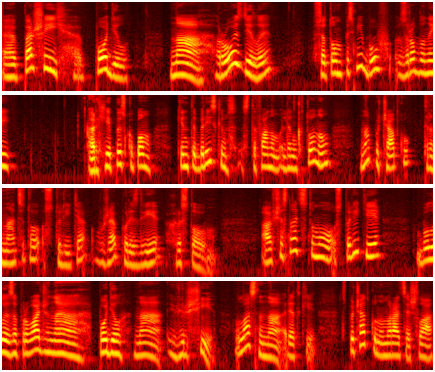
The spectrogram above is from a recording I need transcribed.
Е, Перший поділ на розділи в Святому Письмі був зроблений архієпископом Кінтеберійським Стефаном Лянгтоном на початку 13 століття, вже по Різдві Христовому. А в 16 столітті були запроваджені поділ на вірші, власне, на рядки. Спочатку нумерація йшла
